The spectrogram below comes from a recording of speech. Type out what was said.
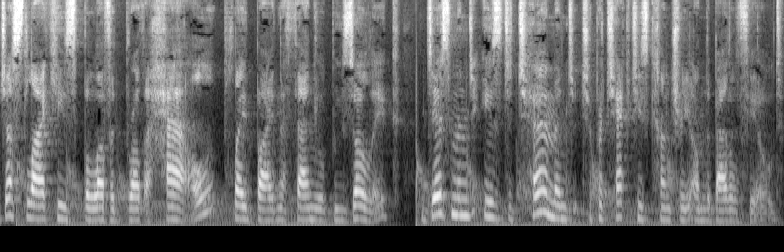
Just like his beloved brother Hal, played by Nathaniel Buzolik, Desmond is determined to protect his country on the battlefield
